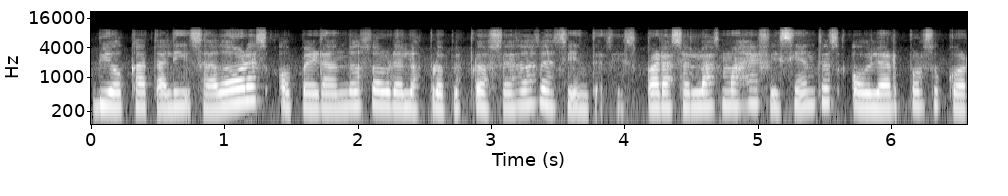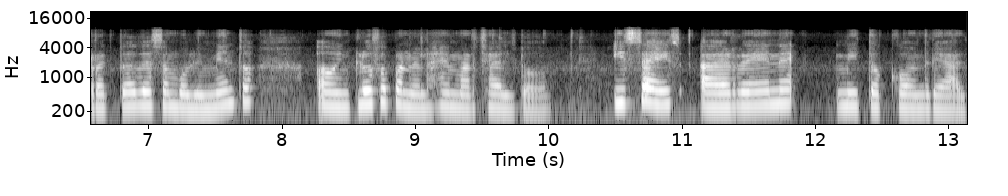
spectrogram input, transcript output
biocatalizadores operando sobre los propios procesos de síntesis para hacerlas más eficientes o velar por su correcto desenvolvimiento o incluso ponerlas en marcha del todo. Y 6. ARN mitocondrial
